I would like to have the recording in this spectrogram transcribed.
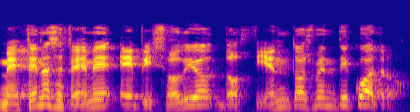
Mecenas FM, episodio 224.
